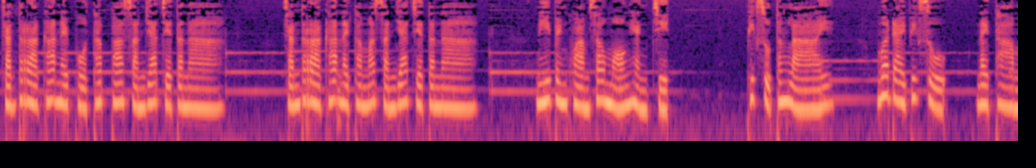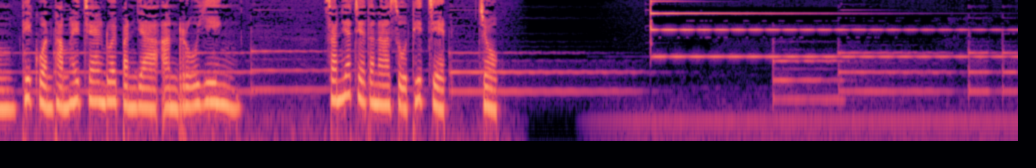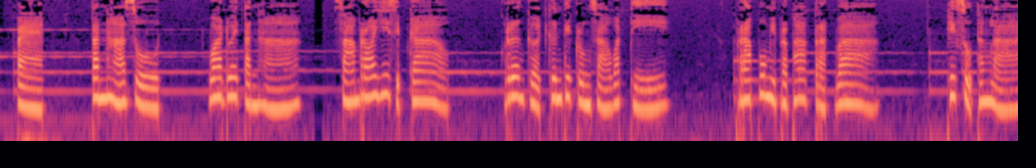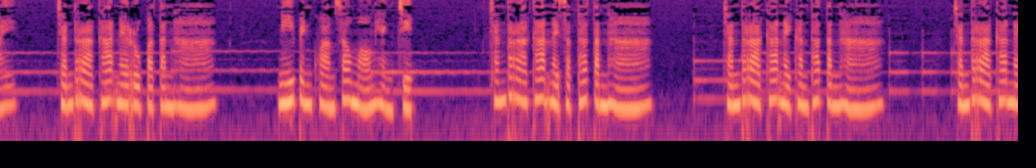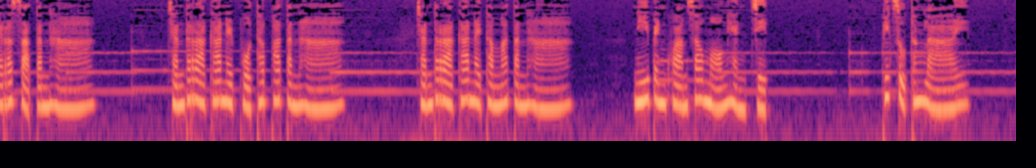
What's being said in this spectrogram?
ฉันทราคะในโพธพาสัญญาเจตนา ฉันทราคะในธรรมสัญญาเจตนา นี้เป็นความเศร้าหมองแห่งจิต ภิกษุทั้งหลาย เมื่อใดภิกษุในธรรมที่ควรทำให้แจ้งด้วยปัญญาอันรู้ยิ่ง สัญญาเจตนาสูตรที่เจ็ดจบ 8. ตัณหาสูตร ว่าด้วยตัณหา 329 เรื่องเกิดขึ้นที่กรุงสาวัตถี พระผู้มีพระภาคตรัสว่า ภิกษุทั้งหลาย ฉันทราคะในรูปตัณหา นี้เป็นความเศร้าหมองแห่งจิต ฉันทราคะในสัทธตัณหา ฉันทราคะในคันธตัณหา ฉันทราคะในรสตัณหา ฉันทราคะในโพธพตัณหา ฉันทราคะในธรรมตัณหา นี้เป็นความเศร้าหมองแห่งจิต ภิกษุทั้งหลาย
